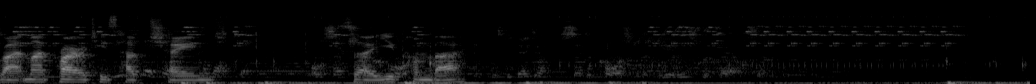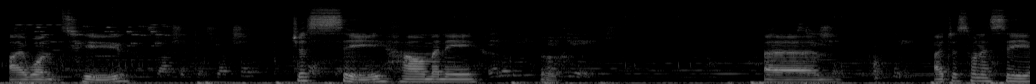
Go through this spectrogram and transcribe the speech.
Right, my priorities have changed. So you come back. I want to just see how many Ugh. um I just want to see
